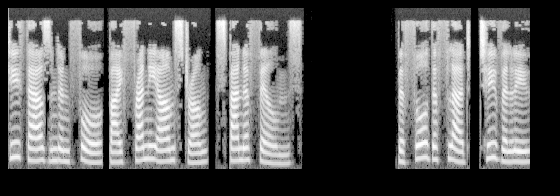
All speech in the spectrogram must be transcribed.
2004 by Franny Armstrong, Spanner Films. Before the Flood, Tuvalu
